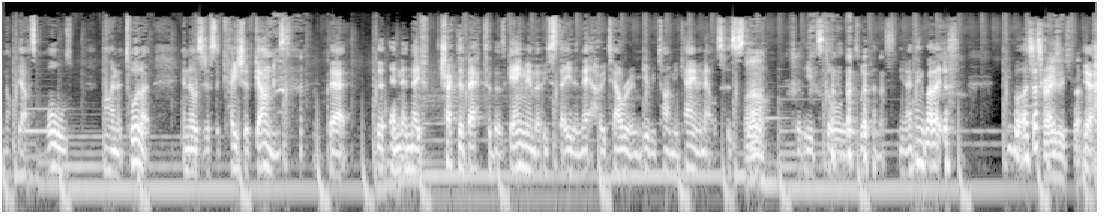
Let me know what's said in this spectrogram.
knocked out some walls behind the toilet, and there was just a cache of guns that. And, and they tracked it back to this gang member who stayed in that hotel room every time he came, and that was his store wow. that he'd store his weapons. You know, things like that. Just people, it's just crazy. crazy. Yeah,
